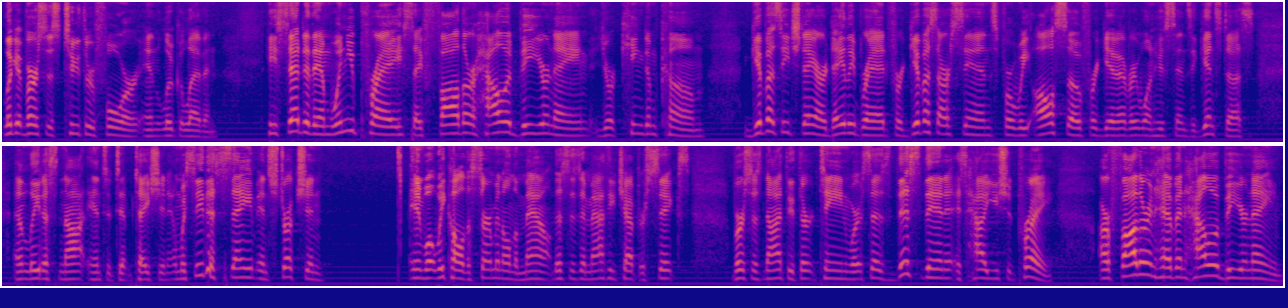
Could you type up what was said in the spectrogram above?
Look at verses 2 through 4 in Luke 11. He said to them, When you pray, say, Father, hallowed be your name, your kingdom come. Give us each day our daily bread. Forgive us our sins, for we also forgive everyone who sins against us. And lead us not into temptation. And we see this same instruction in what we call the Sermon on the Mount. This is in Matthew chapter 6, verses 9 through 13, where it says, This then is how you should pray Our Father in heaven, hallowed be your name.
